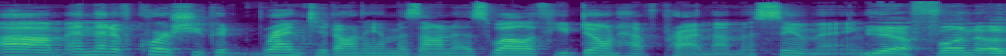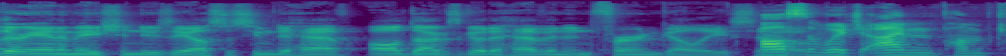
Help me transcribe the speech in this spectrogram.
Um, and then of course you could rent it on Amazon as well if you don't have Prime. I'm assuming. Yeah, fun other animation news. They also seem to have All Dogs Go to Heaven and FernGully. So Also, which I'm pumped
